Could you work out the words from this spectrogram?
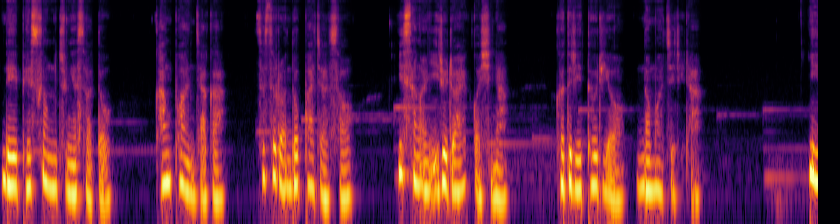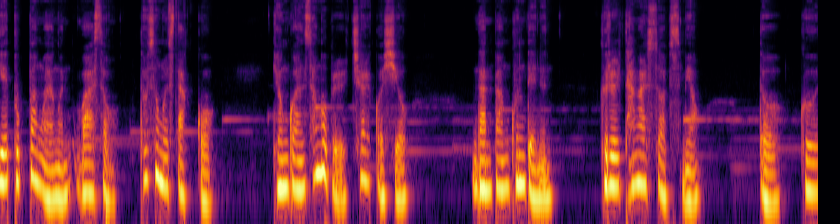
네 백성 중에서도 강포한 자가 스스로 높아져서 이상을 이루려 할 것이나 그들이 도리어 넘어지리라. 이에 북방왕은 와서 도성을 쌓고 견고한 성읍을 취할 것이요 남방 군대는 그를 당할 수 없으며 또 그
